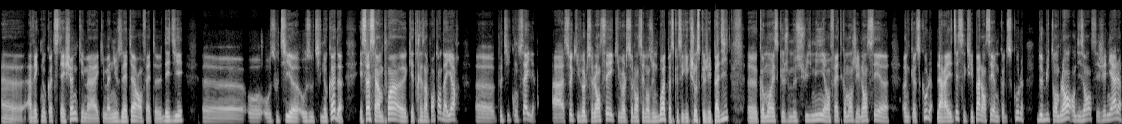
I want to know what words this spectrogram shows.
avec No Code Station, qui est ma, newsletter en fait dédiée euh, aux, outils, aux outils No Code. Et ça, c'est un point qui est très important. D'ailleurs, petit conseil à ceux qui veulent se lancer et qui veulent se lancer dans une boîte, parce que c'est quelque chose que j'ai pas dit. comment est-ce que je me suis mis, en fait, comment j'ai lancé Uncode School? La réalité, c'est que j'ai pas lancé Uncode School de but en blanc en disant c'est génial,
